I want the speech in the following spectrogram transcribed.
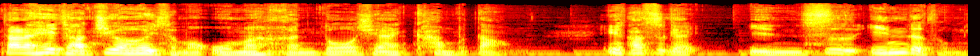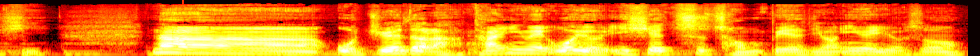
当然黑潮计划为什么我们很多现在看不到？因为它是个影视音的东西。那我觉得啦，他因为我有一些是从别的地方，因为有时候。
